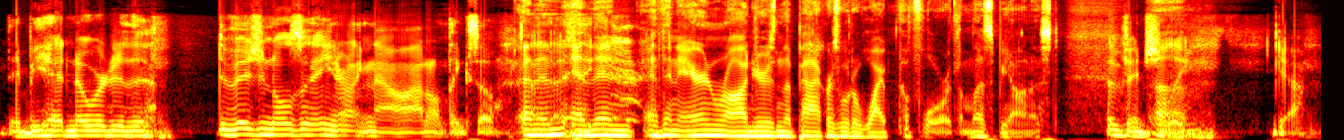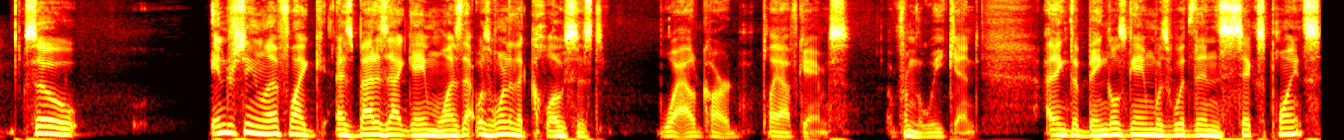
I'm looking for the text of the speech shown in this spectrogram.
they'd be heading over to the divisionals and you're like no i don't think so And then and then and then Aaron Rodgers and the Packers would have wiped the floor with them, let's be honest. eventually Um, yeah So interesting enough, like as bad as that game was, that was one of the closest wild card playoff games from the weekend. I think the Bengals game was within six points.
